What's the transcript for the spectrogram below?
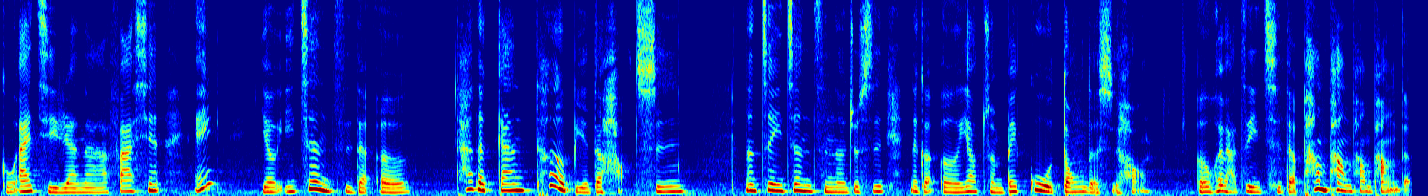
古埃及人啊，发现，哎，有一阵子的鹅，它的肝特别的好吃。那这一阵子呢，就是那个鹅要准备过冬的时候，鹅会把自己吃得胖胖胖胖的，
